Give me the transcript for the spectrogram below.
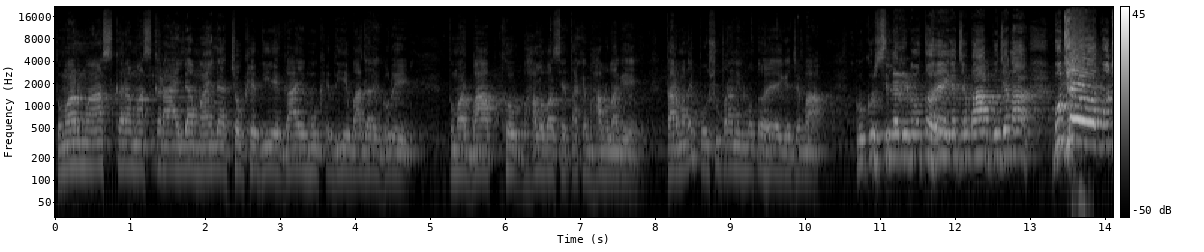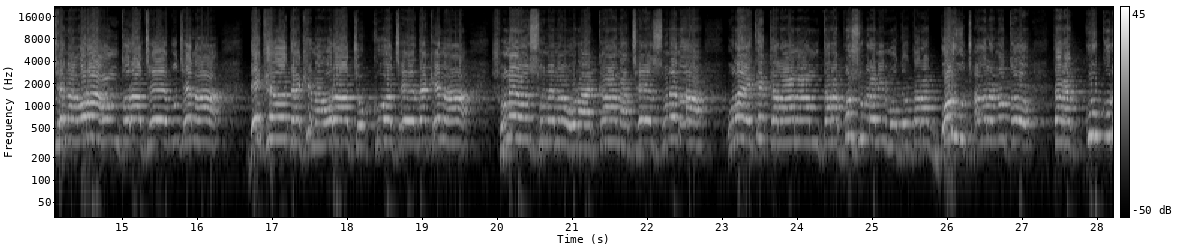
তোমার মাস্কারা মাস্কারা আইলা মাইলা চোখে দিয়ে, গায়ে মুখে দিয়ে বাজারে ঘুরে তোমার বাপ খুব ভালোবাসে, তাকে ভালো লাগে। তার মানে পশু প্রাণীর মতো হয়ে গেছে বাপ। কুকুর সিলারির মতো হয়ে গেছে বাপ, বুঝে না? বুঝেও বুঝে না, ওরা অন্তর আছে, বুঝে না? দেখেও দেখে না, ওরা চক্ষু আছে, দেখে না? শুনেও শুনে না, ওরা কান আছে, শুনে না? ওরা একে কালানাম তারা পশু প্রাণীর মতো, তারা গরু, ছাগলের মতো, তারা কুকুর,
